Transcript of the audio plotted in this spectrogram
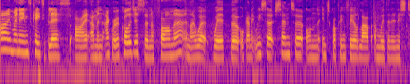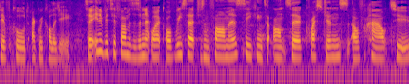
Hi, my name's Katie Bliss. I am an agroecologist and a farmer, and I work with the Organic Research Centre on the Intercropping Field Lab and with an initiative called Agricology. So, Innovative Farmers is a network of researchers and farmers seeking to answer questions of how to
